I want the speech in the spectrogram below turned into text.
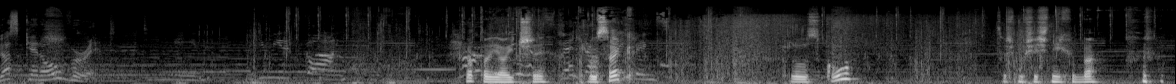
Just get over it. Kto to jojczy? Klusek? Klusku? Coś mu się śni chyba.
